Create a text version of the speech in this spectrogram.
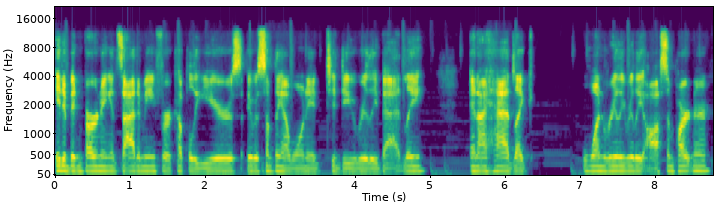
it had been burning inside of me for a couple of years. It was something I wanted to do really badly. And I had like one really, really awesome partner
